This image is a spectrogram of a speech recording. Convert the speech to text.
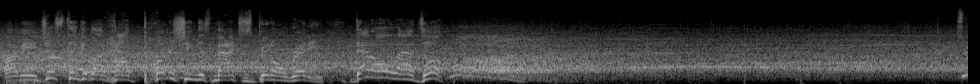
I mean, just think about how punishing this match has been already. That all adds up. One, two.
